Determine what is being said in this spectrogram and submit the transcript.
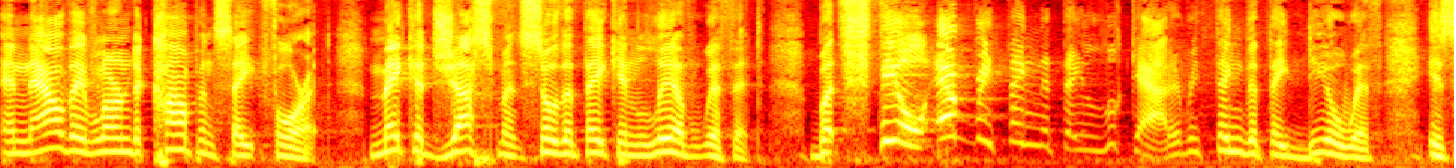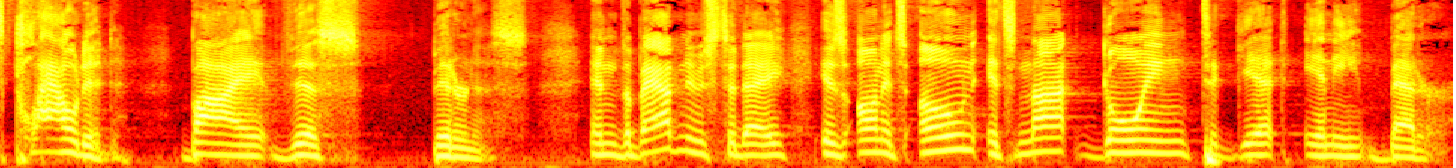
and now they've learned to compensate for it, make adjustments so that they can live with it. But still, everything that they look at, everything that they deal with, is clouded by this bitterness. And the bad news today is on its own, it's not going to get any better.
